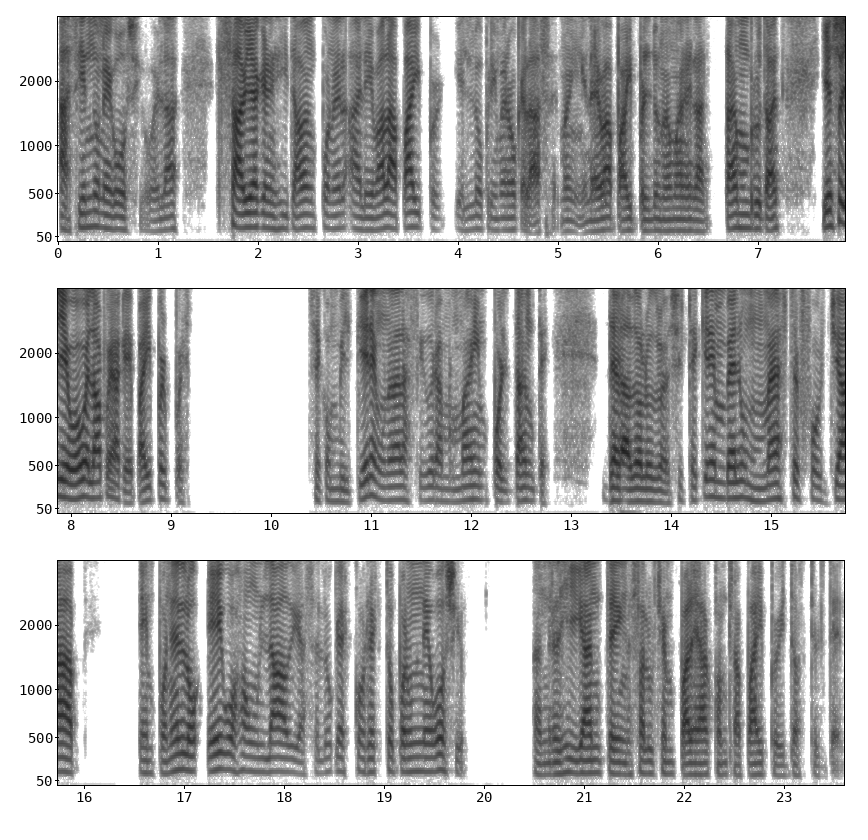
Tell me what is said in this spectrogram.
haciendo negocio, ¿verdad? Sabía que necesitaban poner a elevar a Piper y es lo primero que le hace, man, eleva a Piper de una manera tan brutal. Y eso llevó, ¿verdad? Pues a que Piper, pues, se convirtiera en una de las figuras más importantes de la WWE. Si ustedes quieren ver un masterful job en poner los egos a un lado y hacer lo que es correcto para un negocio, Andrés Gigante en esa lucha en pareja contra Piper y Dr. Dead.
